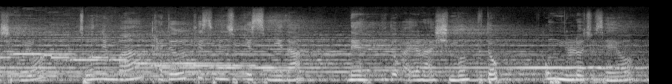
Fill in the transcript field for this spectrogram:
건강하시고요. 좋은 일만 가득했으면 좋겠습니다. 네 구독 안 하신 분 구독 꼭 눌러주세요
